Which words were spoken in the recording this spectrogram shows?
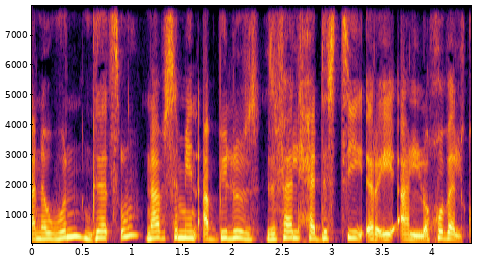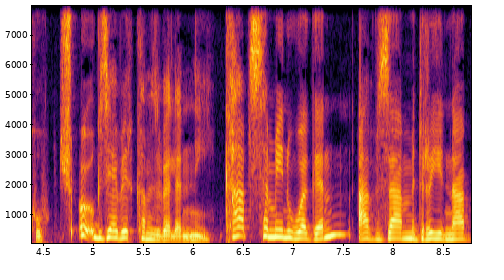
ኣነ እውን ገጹ ናብ ሰሜን ኣቢሉ ዝፈልሐ ድስቲ ርኢ ኣለኹ በልኩ ሽዑ እግዚኣብሄር ከምዚ በለኒ፣ ካብ ሰሜን ወገን ኣብዛ ምድሪ ናብ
